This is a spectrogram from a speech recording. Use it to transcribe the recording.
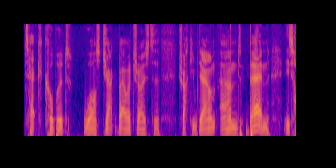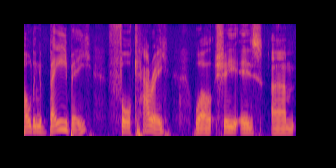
tech cupboard whilst Jack Bauer tries to track him down, and Ben is holding a baby for Carrie while she is um,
